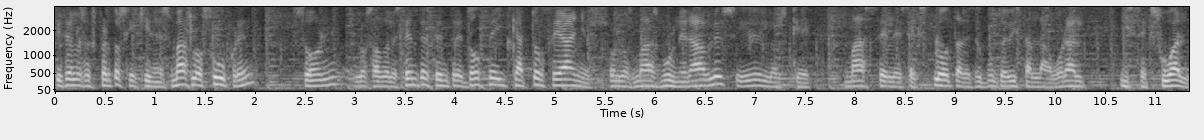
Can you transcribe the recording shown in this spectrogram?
Dicen los expertos que quienes más lo sufren son los adolescentes de entre 12 y 14 años, son los más vulnerables y los que más se les explota desde el punto de vista laboral y sexual.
